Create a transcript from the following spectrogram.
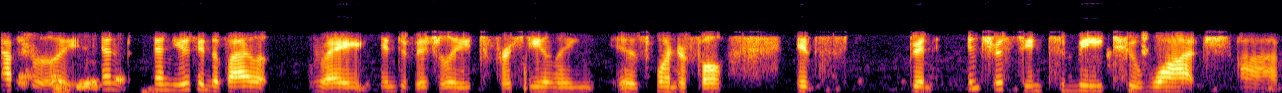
Absolutely. And and using the violet ray individually for healing is wonderful. It's been interesting to me to watch um,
